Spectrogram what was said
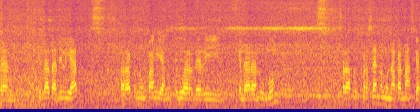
dan kita tadi lihat para penumpang yang keluar dari kendaraan umum 100% menggunakan masker.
